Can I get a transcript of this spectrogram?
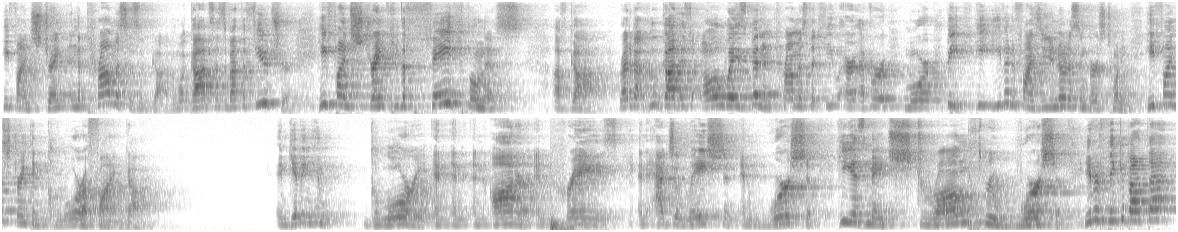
He finds strength in the promises of God and what God says about the future. He finds strength through the faithfulness of God, right? About who God has always been and promised that He will ever more be. He even finds, did you notice in verse 20, he finds strength in glorifying God and giving Him glory and, and, and honor and praise and adulation and worship. He is made strong through worship. You ever think about that?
